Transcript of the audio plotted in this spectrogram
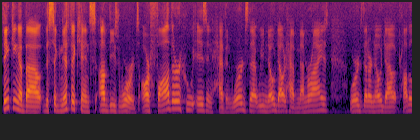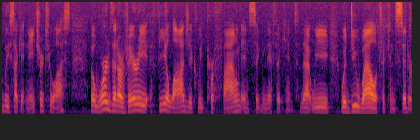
thinking about the significance of these words Our Father who is in heaven, words that we no doubt have memorized, words that are no doubt probably second nature to us, but words that are very theologically profound and significant that we would do well to consider.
